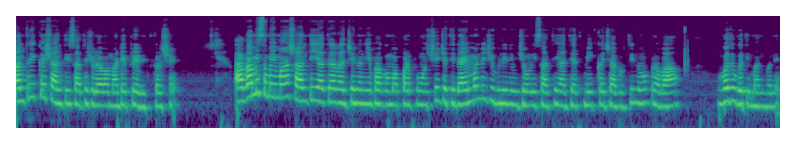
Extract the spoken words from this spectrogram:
આંતરિક શાંતિ સાથે જોડાવા માટે પ્રેરિત કરશે. આગામી સમયમાં શાંતિ યાત્રા રાજ્યના અન્ય ભાગોમાં પણ પહોંચશે, જેથી ડાયમંડ જ્યુબિલીની ઉજવણી સાથે આધ્યાત્મિક જાગૃતિનો પ્રવાહ વધુ ગતિમાન બને.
